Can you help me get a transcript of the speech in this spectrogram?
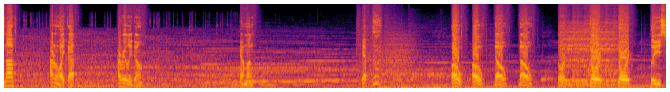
Nah. I don't like that. I really don't. Come on. Yep. oh, oh, no, no. Door, door, door, please.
